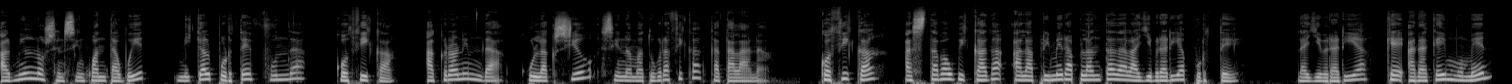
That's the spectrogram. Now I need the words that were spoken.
el 1958, Miquel Porter funda COCICA, acrònim de Col·lecció Cinematogràfica Catalana. COCICA estava ubicada a la primera planta de la llibreria Porter, la llibreria que en aquell moment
